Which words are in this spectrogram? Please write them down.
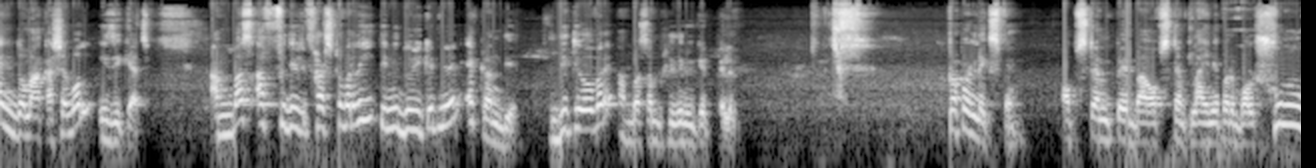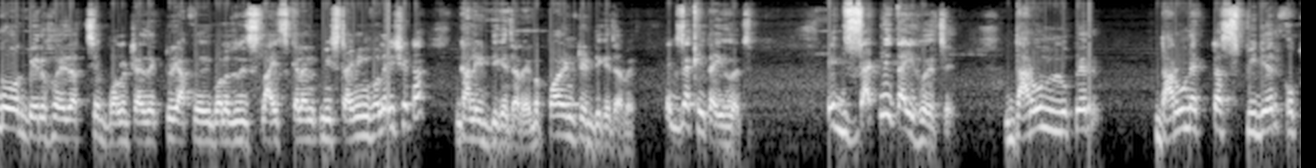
একদম আকাশে বল ইজি ক্যাচ আব্বাস আফ্রিদির ফার্স্ট ওভারেই তিনি দুই উইকেট নিলেন, এক রান দিয়ে। দ্বিতীয় ওভারে আব্বাস আফ্রিদির উইকেট পেলেন। প্রপার লেগ স্পিন অফ স্ট্যাম্পে বা অফ স্ট্যাম্প লাইনে পরে বল সুন্দর বের হয়ে যাচ্ছে, বলের ট্রাজেক্টরি আপনি ওই বলে যদি স্লাইস খেলেন মিস টাইমিং হলেই সেটা গালির দিকে যাবে বা পয়েন্টের দিকে যাবে। এক্স্যাক্টলি তাই হয়েছে। এক্স্যাক্টলি তাই হয়েছে। দারুণ লুপের, দারুণ একটা স্পিডের কত?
